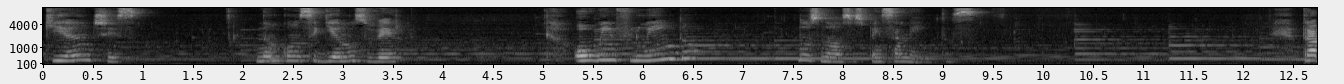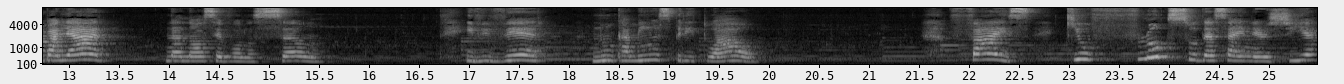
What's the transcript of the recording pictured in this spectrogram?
que antes não conseguíamos ver ou influindo nos nossos pensamentos. Trabalhar na nossa evolução e viver num caminho espiritual faz que o fluxo dessa energia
